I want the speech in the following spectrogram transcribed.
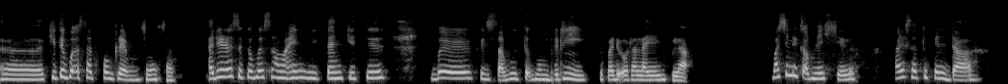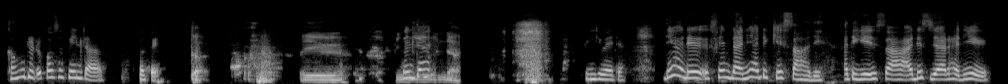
uh, kita buat satu program macam-macam. Ada rasa kebersamaan dan kita bekerjasama untuk memberi kepada orang lain pula. Macam dekat Malaysia ada satu Felda. Kamu duduk kawasan Felda? Okay. tak. Saya pinggir Felda pinggir Felda dia ada Felda ni ada kisah dia. Ada kisah ada sejarah dia.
